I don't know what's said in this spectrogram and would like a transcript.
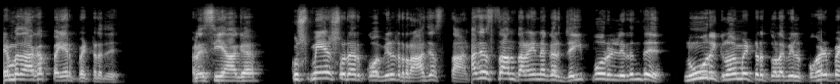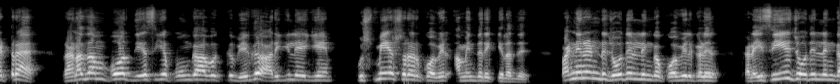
என்பதாக பெயர் பெற்றது. கடைசியாக குஷ்மேஸ்வரர் கோவில் ராஜஸ்தான். ராஜஸ்தான் தலைநகர் ஜெய்ப்பூரில் இருந்து நூறு கிலோமீட்டர் தொலைவில் புகழ்பெற்ற ரணதம்போர் தேசிய பூங்காவுக்கு வெகு அருகிலேயே குஷ்மேஸ்வரர் கோவில் அமைந்திருக்கிறது. பன்னிரண்டு ஜோதிர்லிங்க கோவில்களில் கடைசி ஜோதிர்லிங்க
